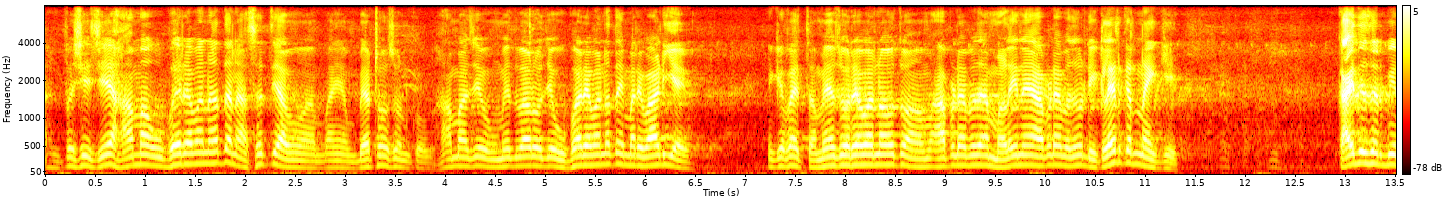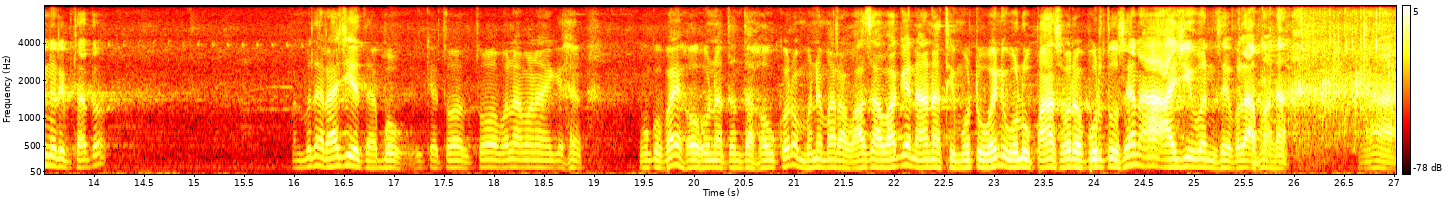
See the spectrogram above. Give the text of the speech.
અને પછી જે હામાં ઊભા રહેવાના હતા ને સત્યા અહીંયા બેઠો છું ને કહું, હામાં જે ઉમેદવારો જે ઊભા રહેવાના હતા, એ મારી વાડી આવ્યો. એ કે ભાઈ, તમે જો રહેવાના હો તો આપણે બધા મળીને આપણે બધું ડિક્લેર કરી નાખીએ. કાયદેસર બિનરીફ થતો. અને બધા રાજી હતા, બહુ. કે તો તો ભલામણા કે, હું કહું, ભાઈ હવ ના ધંધા હવ કરો. મને મારા વાજા વાગે ને આનાથી મોટું હોય ને, ઓલું પાંચ વર્ષ પૂરતું છે ને, આ આજીવન છે ભલામણા. હા.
